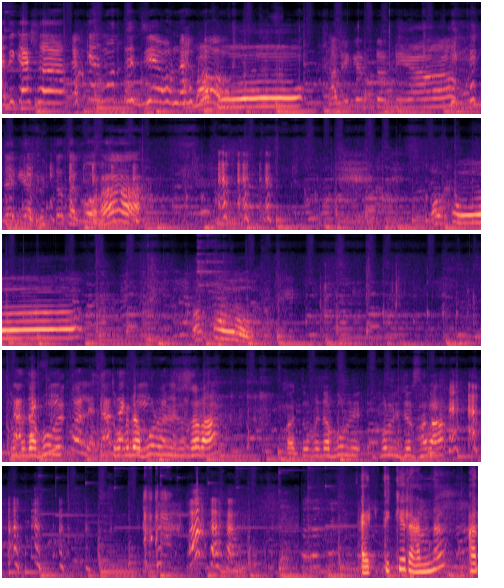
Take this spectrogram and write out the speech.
এদিকে আসো একের মধ্যে যেও না গো। বাবু শালিকেরটা নিয়ে মুইতে গিয়ে ফিরতে থাকো হ্যাঁ? অপু অপু। তুমি দাদা না ফুল কি করলে? দাদা তুমি না কি ফুল করলে? নিচে তোমার? সারা কই তুমি না ফুল ফুল নিচে সারা একদিকে রান্না আর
